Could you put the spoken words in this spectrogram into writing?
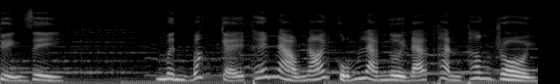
chuyện gì. Mình bất kể thế nào nói cũng là người đã thành thân rồi.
